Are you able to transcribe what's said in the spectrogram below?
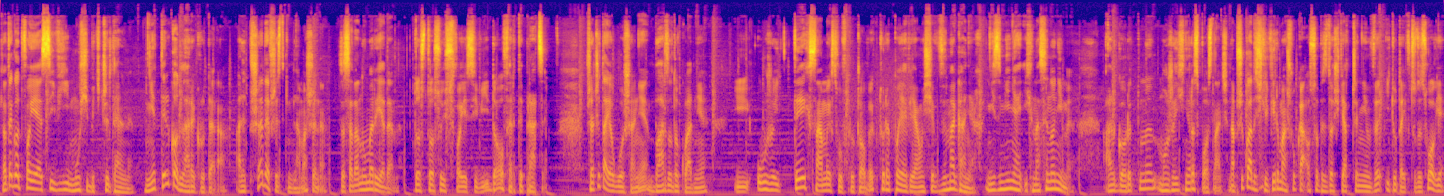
Dlatego Twoje CV musi być czytelne. Nie tylko dla rekrutera, ale przede wszystkim dla maszyny. Zasada numer jeden. Dostosuj swoje CV do oferty pracy. Przeczytaj ogłoszenie bardzo dokładnie i użyj tych samych słów kluczowych, które pojawiają się w wymaganiach. Nie zmieniaj ich na synonimy. Algorytm może ich nie rozpoznać. Na przykład, jeśli firma szuka osoby z doświadczeniem w, i tutaj w cudzysłowie,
